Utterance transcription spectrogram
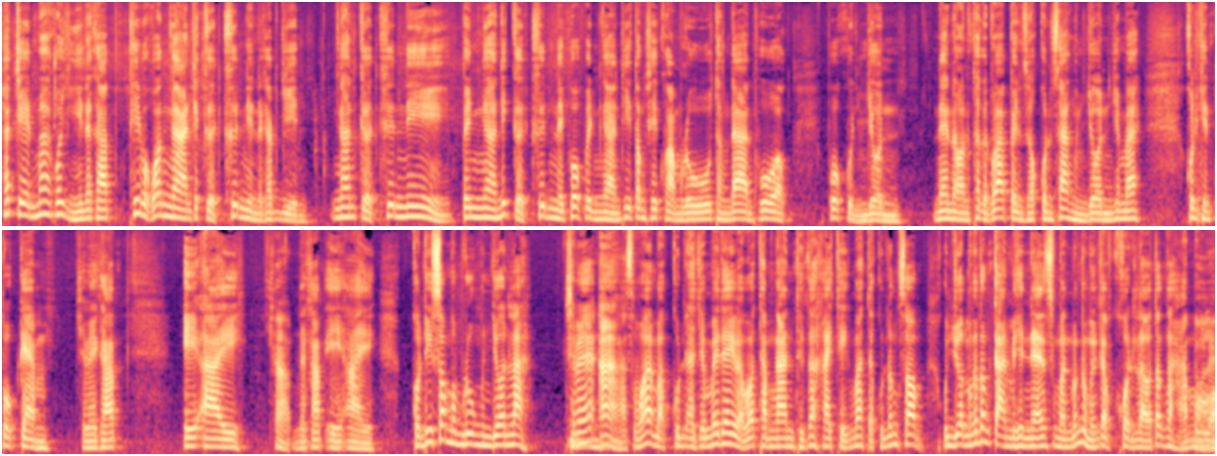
ชัดเจนมากว่าอย่างนี้นะครับที่บอกว่างานจะเกิดขึ้นเนี่ยนะครับยินงานเกิดขึ้นนี่เป็นงานที่เกิดขึ้นในพวกเป็นงานที่ต้องใช้ความรู้ทางด้านพวก พวกหุ่นยนต์ แน่นอนถ้าเกิดว่าเป็นสำหรับคนสร้างหุ่นยนต์ใช่ไหมคนเขียนโปรแกรมใช่ไหมครับ AI ครับนะครับ AI คนที่ซ่อมบำรุงหุ่นยนต์ล่ะใช่ไหมอ่า สมมติว่าแบบคุณอาจจะไม่ได้แบบว่าทำงานถึงกับไฮเทคมาก แต่คุณต้องซ่อมหุ่นยนต์มันก็ต้องการ maintenance มันมันก็เหมือนกับคนเราต้องหาหมอดูแล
